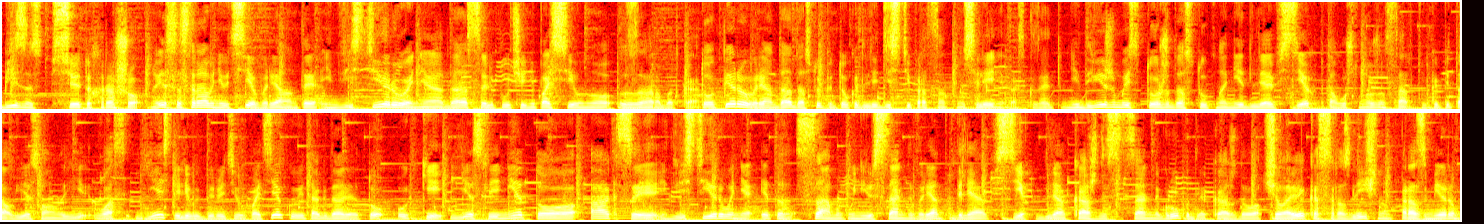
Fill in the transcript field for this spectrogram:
бизнес, все это хорошо. Но если сравнивать все варианты инвестирования, да, с целью получения пассивного заработка, то первый вариант, да, доступен только для 10% населения, так сказать. Недвижимость тоже доступна не для всех, потому что нужен стартовый капитал. Если он у вас есть, или вы берете ипотеку и так далее, то окей. Если нет, то акции, инвестирование это самый универсальный вариант для всех, для каждой социальной группы, для каждого человека с различным размером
